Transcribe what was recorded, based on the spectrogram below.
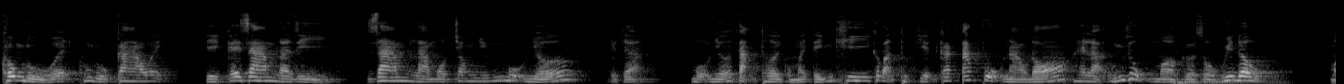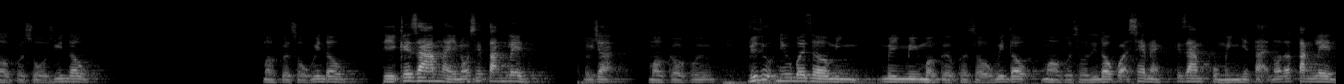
không đủ ấy, không đủ cao ấy, thì cái RAM là gì? RAM là một trong những bộ nhớ, được chưa bộ nhớ tạm thời của máy tính khi các bạn thực hiện các tác vụ nào đó hay là ứng dụng mở cửa sổ Windows, mở cửa sổ Windows mở cửa sổ Windows, thì cái RAM này nó sẽ tăng lên. Được chưa mở cửa ví dụ như bây giờ mình mình mình mở cửa cửa sổ Windows, mở cửa sổ Windows các bạn xem này, cái RAM của mình hiện tại nó đã tăng lên.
